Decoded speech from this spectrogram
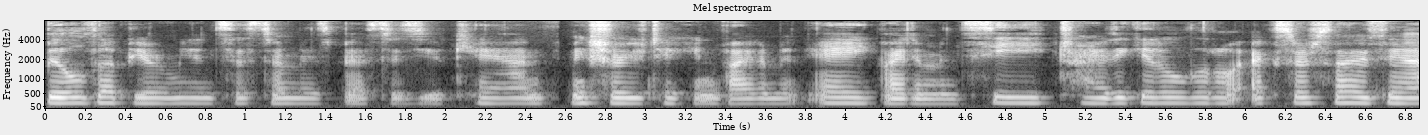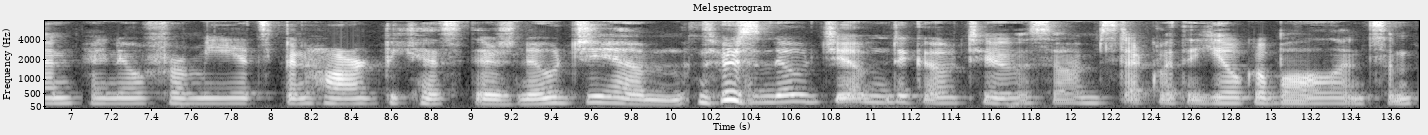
build up your immune system as best as you can. Make sure you're taking vitamin A, vitamin C. Try to get a little exercise in. I know for me it's been hard because there's no gym. There's no gym to go to. So I'm stuck with a yoga ball and some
